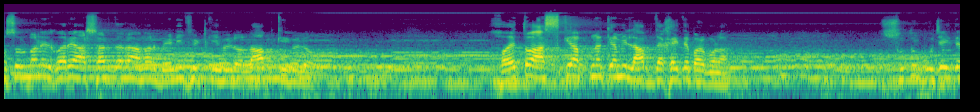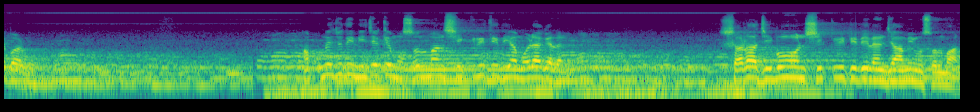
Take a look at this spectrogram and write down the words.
মুসলমানের ঘরে আসার দ্বারা আমার বেনিফিট কি হইল, লাভ কি হইল? হয়তো আজকে আপনাকে আমি লাভ দেখাইতে পারব না। শুধু বুঝাইতে পারব। আপনি যদি নিজেকে মুসলমান স্বীকৃতি দিয়া মরা গেলেন, সারা জীবন স্বীকৃতি দিলেন যে আমি মুসলমান।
